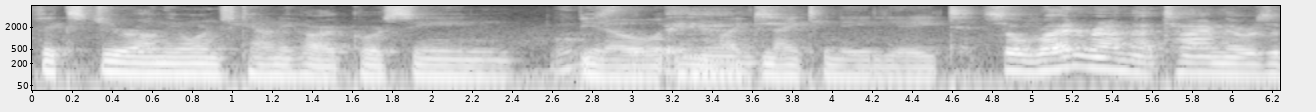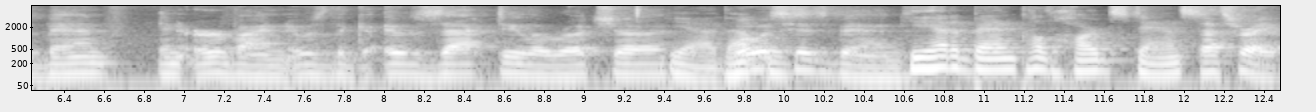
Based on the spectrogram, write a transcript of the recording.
fixture on the Orange County hardcore scene. You know, in like 1988. So right around that time, there was a band in Irvine. It was the it was Zach De La Rocha. Yeah, that what was, was- his band? He had a band called Hard Stance. That's right.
